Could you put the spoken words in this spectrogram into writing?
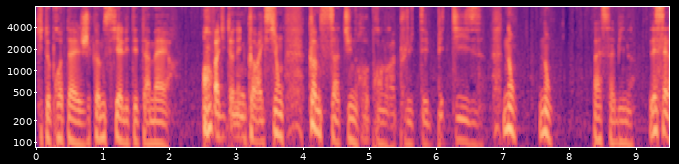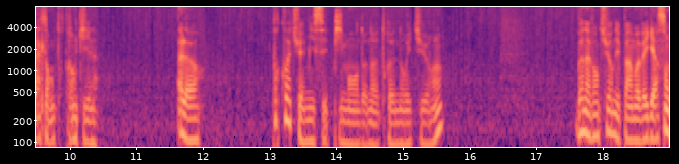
qui te protège comme si elle était ta mère. On va lui donner une correction, comme ça tu ne reprendras plus tes bêtises. Non, non, pas Sabine. Laissez-la tranquille. Alors, pourquoi tu as mis ces piments dans notre nourriture, hein? Bonaventure n'est pas un mauvais garçon,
